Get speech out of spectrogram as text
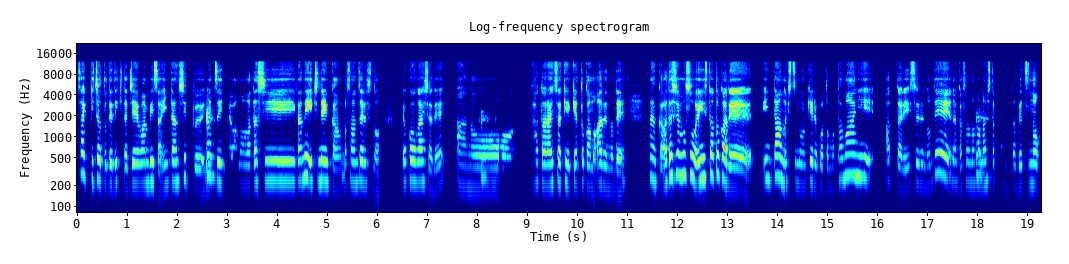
さっきちょっと出てきた J1 ビザ、インターンシップについては、まあ、私がね、1年間ロサンゼルスの旅行会社で、あのー働いてた経験とかもあるので、なんか私もそう、インスタとかでインターンの質問を受けることもたまにあったりするので、なんかその話とかもまた別の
